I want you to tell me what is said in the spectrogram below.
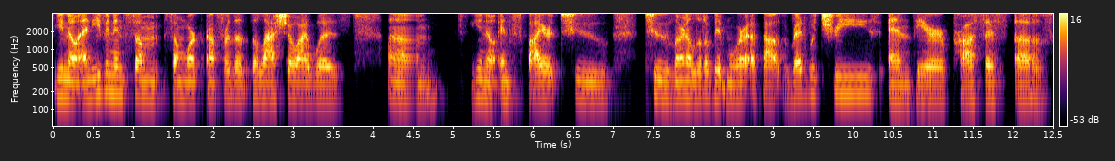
you know, and even in some some work uh, for the the last show, I was, um, you know, inspired to to learn a little bit more about redwood trees and their process of,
